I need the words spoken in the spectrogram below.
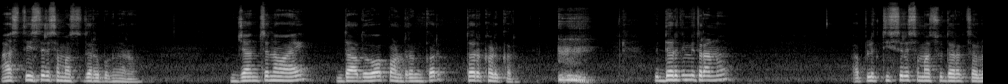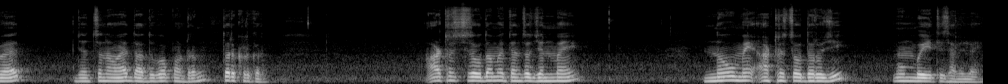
आज तिसरे समाजसुधारक बघणार आहोत. ज्यांचं नाव आहे दादोबा पांडुरंगकर तरखडकर. विद्यार्थी मित्रांनो आपले तिसरे समाजसुधारक चालू आहेत. ज्यांचं नाव आहे दादोबा पांडुरंग तरखडकर. अठराशे चौदामध्ये त्यांचा जन्म आहे. नऊ मे अठराशे चौदा रोजी मुंबई येथे झालेला आहे.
